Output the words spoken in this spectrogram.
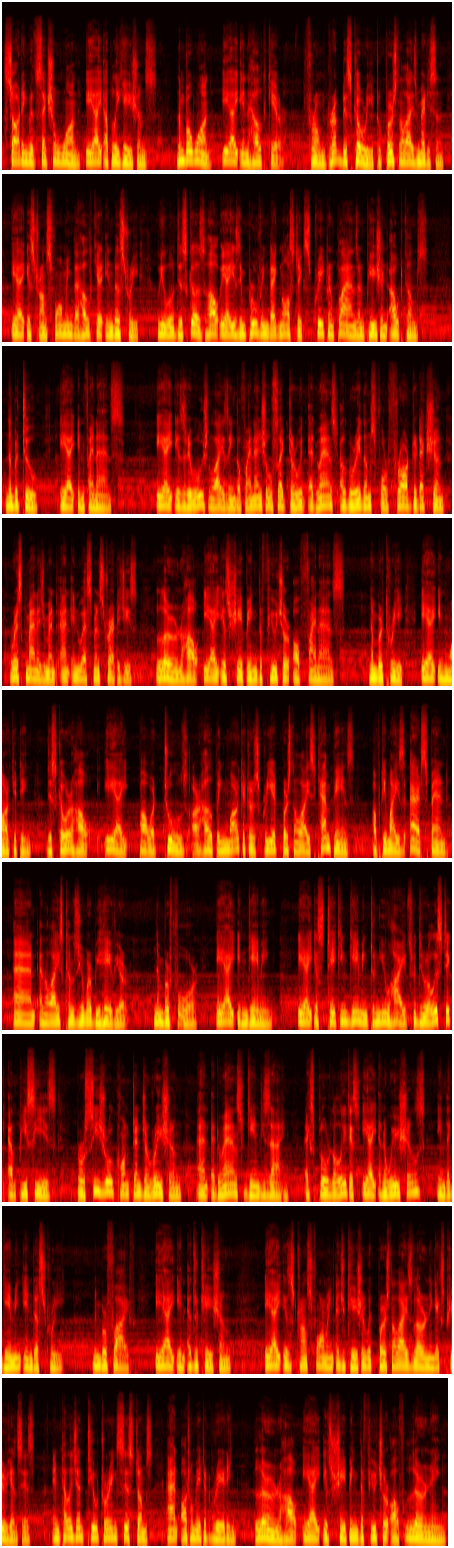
Starting with Section 1 AI applications. Number 1 AI in healthcare. From drug discovery to personalized medicine, AI is transforming the healthcare industry we will discuss how AI is improving diagnostics, treatment plans, and patient outcomes. Number 2. AI in finance. AI is revolutionizing the financial sector with advanced algorithms for fraud detection, risk management, and investment strategies. Learn how AI is shaping the future of finance. Number 3. AI in marketing. Discover how AI powered tools are helping marketers create personalized campaigns, optimize ad spend, and analyze consumer behavior. Number 4. AI in gaming. AI is taking gaming to new heights with realistic NPCs, procedural content generation, and advanced game design. Explore the latest AI innovations in the gaming industry. Number 5. AI in education. AI is transforming education with personalized learning experiences, intelligent tutoring systems, and automated grading. Learn how AI is shaping the future of learning.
